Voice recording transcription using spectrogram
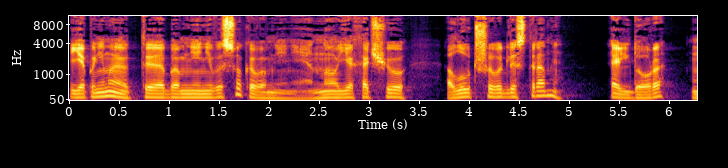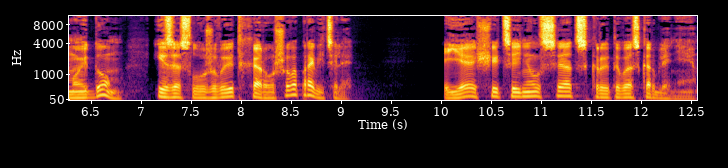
«Я понимаю, ты обо мне невысокого мнения, но я хочу лучшего для страны. Эльдора — мой дом и заслуживает хорошего правителя. Я ощетинился от скрытого оскорбления.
